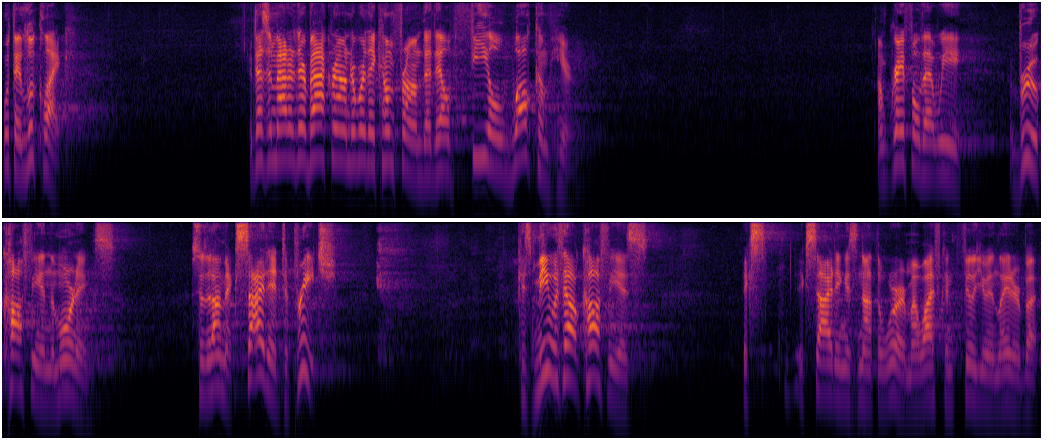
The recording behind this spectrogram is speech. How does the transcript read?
what they look like. It doesn't matter their background or where they come from, that they'll feel welcome here. I'm grateful that we brew coffee in the mornings so that I'm excited to preach. Because me without coffee is ex- exciting, is not the word. My wife can fill you in later, but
